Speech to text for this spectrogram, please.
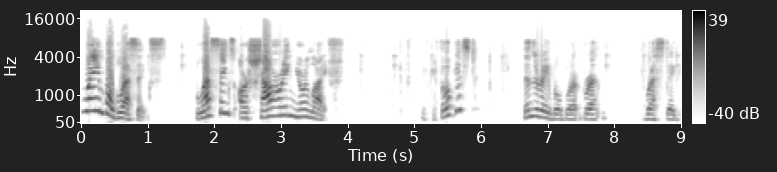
rainbow blessings. Blessings are showering your life. If you're focused, then the rainbow bre- bre- breasting.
